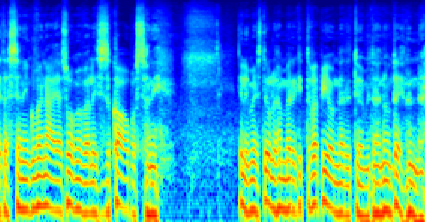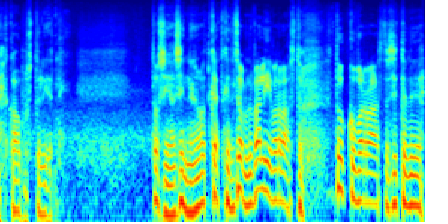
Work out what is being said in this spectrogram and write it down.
Ja tässä niin kuin Venäjä ja Suomen välisessä kaupassa, niin ilmeisesti oli ihan merkittävä pioneerityö, mitä ne on tehnyt nämä kaupustelijat. Niin tosiaan sinne ne ovat kätkeneet semmoinen välivarasto, tukkuvarasto sitten niille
